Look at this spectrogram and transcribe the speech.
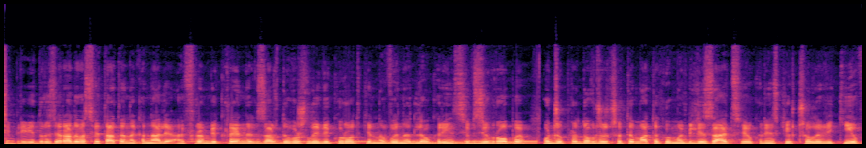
Всім привіт, друзі! Рада вас вітати на каналі I'm Ukraine. Завжди важливі короткі новини для українців з Європи. Отже, продовжуючи тематику мобілізації українських чоловіків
